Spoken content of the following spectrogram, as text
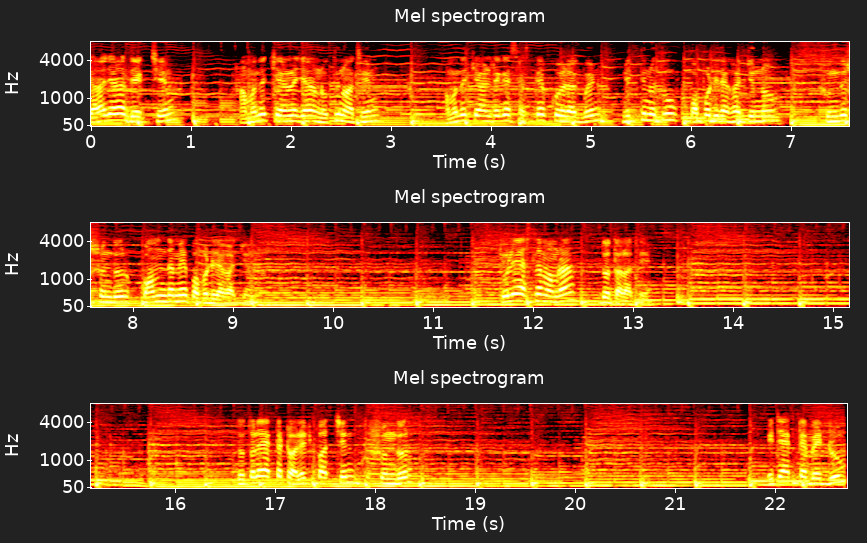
যারা যারা দেখছেন, আমাদের চ্যানেলে যারা নতুন আছেন, আমাদের চ্যানেলটাকে সাবস্ক্রাইব করে রাখবেন নিত্য নতুন প্রপার্টি দেখার জন্য, সুন্দর সুন্দর কম দামে প্রপার্টি দেখার জন্য। চলে আসলাম আমরা দোতলাতে। দোতলায় একটা টয়লেট পাচ্ছেন, খুব সুন্দর। এটা একটা বেডরুম।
